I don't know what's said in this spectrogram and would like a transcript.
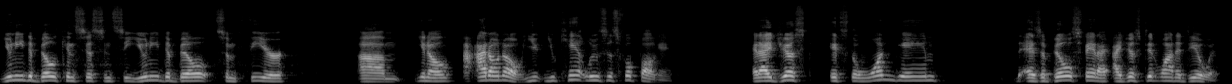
You need to build consistency. You need to build some fear. Um, you know, I, I don't know. You you can't lose this football game. And I just it's the one game as a Bills fan I, I just didn't want to deal with.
